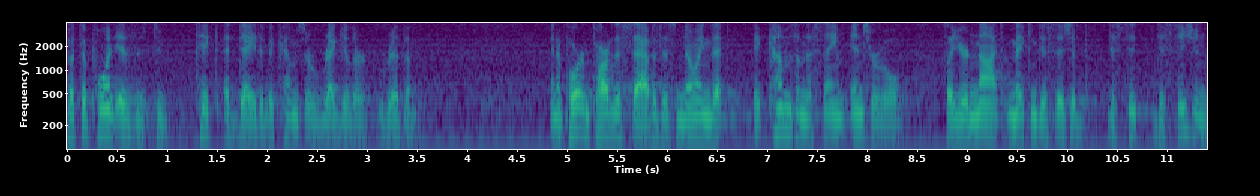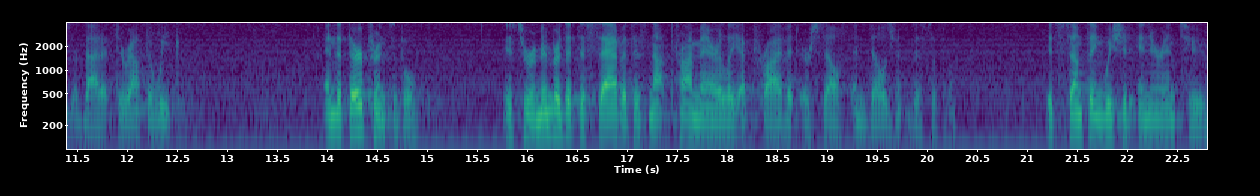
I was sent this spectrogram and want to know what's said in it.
But the point is, is to pick a day that becomes a regular rhythm. An important part of the Sabbath is knowing that it comes on the same interval, so you're not making decision, deci- decisions about it throughout the week. And the third principle is to remember that the Sabbath is not primarily a private or self indulgent discipline. It's something we should enter into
